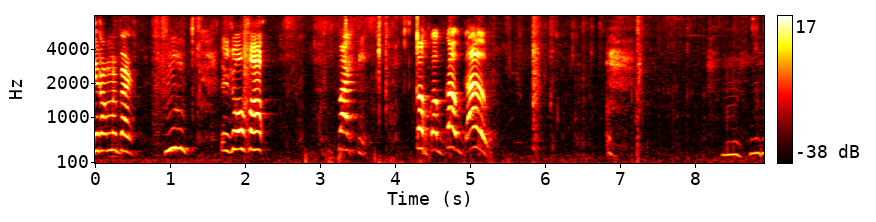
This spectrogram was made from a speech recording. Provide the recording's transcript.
Get on my back. Mm, it's so hot. Spicy. Go, go, go, go. Mm-hmm.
